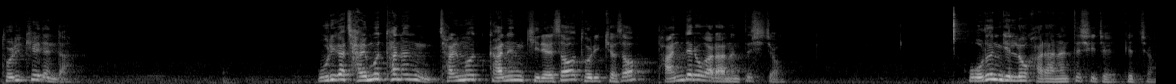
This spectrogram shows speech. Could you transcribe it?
돌이켜야 된다. 우리가 잘못하는 잘못 가는 길에서 돌이켜서 반대로 가라는 뜻이죠. 옳은 길로 가라는 뜻이겠죠.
